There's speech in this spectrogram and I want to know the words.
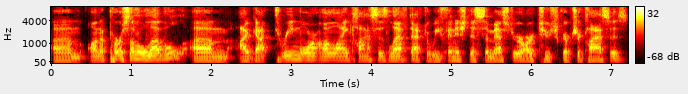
Um, on a personal level, um, I've got three more online classes left after we finish this semester, our two scripture classes.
